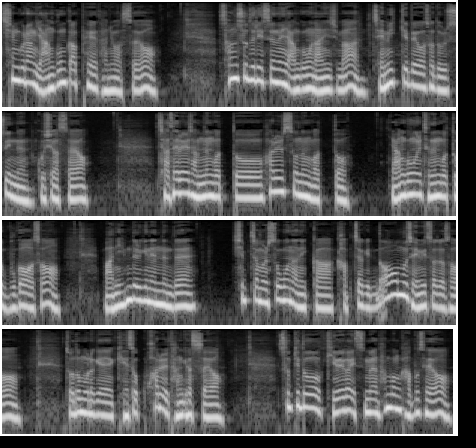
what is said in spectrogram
친구랑 양궁 카페에 다녀왔어요. 선수들이 쓰는 양궁은 아니지만 재밌게 배워서 놀 수 있는 곳이었어요. 자세를 잡는 것도 활을 쏘는 것도 양궁을 드는 것도 무거워서 많이 힘들긴 했는데 10점을 쏘고 나니까 갑자기 너무 재밌어져서 저도 모르게 계속 활을 당겼어요. 숲디도 기회가 있으면 한번 가보세요.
